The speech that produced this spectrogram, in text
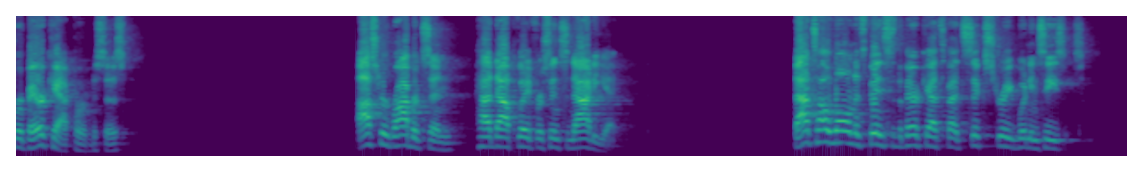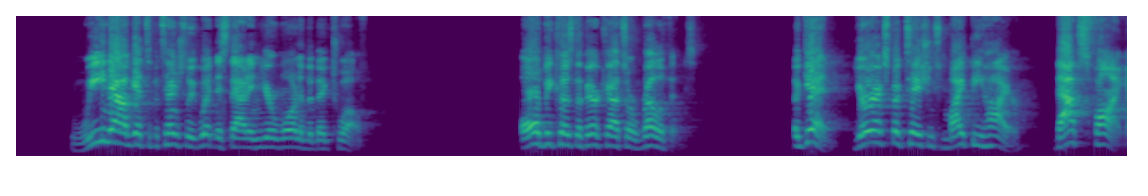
for Bearcat purposes. Oscar Robertson had not played for Cincinnati yet. That's how long it's been since the Bearcats have had six straight winning seasons. We now get to potentially witness that in year one of the Big 12. All because the Bearcats are relevant. Again, your expectations might be higher. That's fine.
